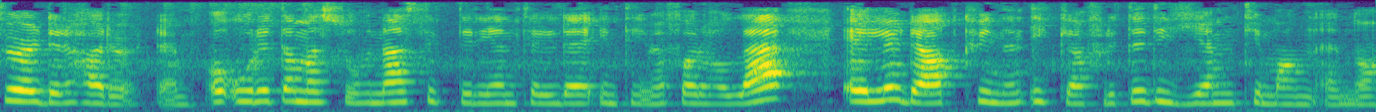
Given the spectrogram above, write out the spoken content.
før dere har rørt dem. Og ordet tamassuhunna sikter igjen til det intime forholdet, eller det at kvinnen ikke har flyttet hjem til mannen ennå.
